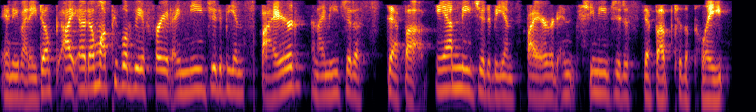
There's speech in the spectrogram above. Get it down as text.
Anybody, don't. I, I don't want people to be afraid. I need you to be inspired, and I need you to step up. Ann needs you to be inspired, and she needs you to step up to the plate.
